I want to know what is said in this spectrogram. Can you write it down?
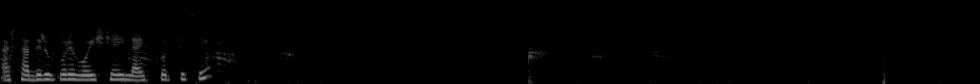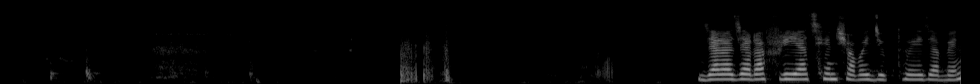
আর ছাদের উপরে বইসেই লাইভ করতেছি। যারা, যারা ফ্রি আছেন সবাই যুক্ত হয়ে যাবেন।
